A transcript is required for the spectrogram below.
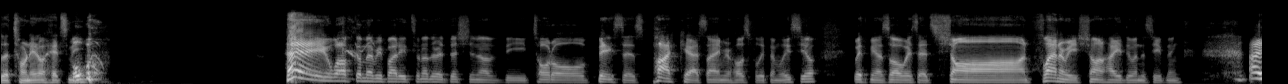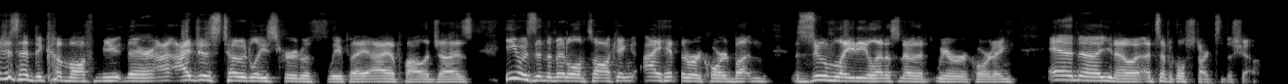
the tornado hits me. Oh. Hey, welcome everybody to another edition of the Total Basis podcast. I am your host Felipe Malicio. With me, as always, it's Sean Flannery. Sean, how you doing this evening? I just had to come off mute there. I, I just totally screwed with Felipe. I apologize. He was in the middle of talking. I hit the record button. Zoom lady let us know that we were recording, and uh, you know, a typical start to the show.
